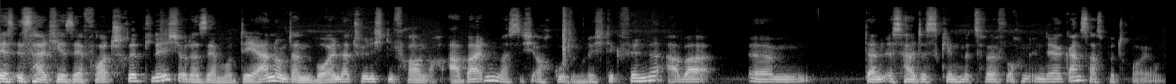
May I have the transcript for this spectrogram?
es ist halt hier sehr fortschrittlich oder sehr modern und dann wollen natürlich die Frauen auch arbeiten, was ich auch gut und richtig finde, aber ähm, dann ist halt das Kind mit zwölf Wochen in der Ganztagsbetreuung.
